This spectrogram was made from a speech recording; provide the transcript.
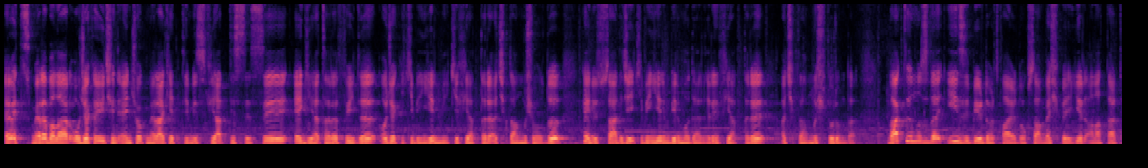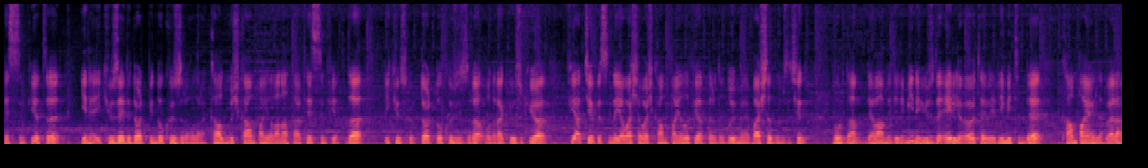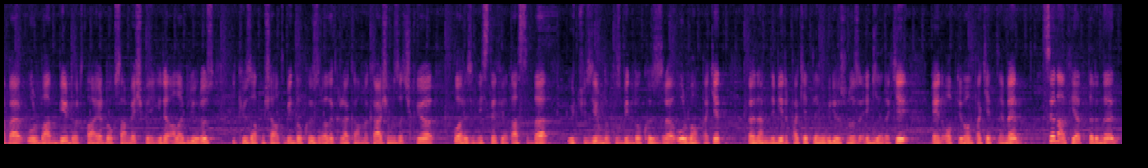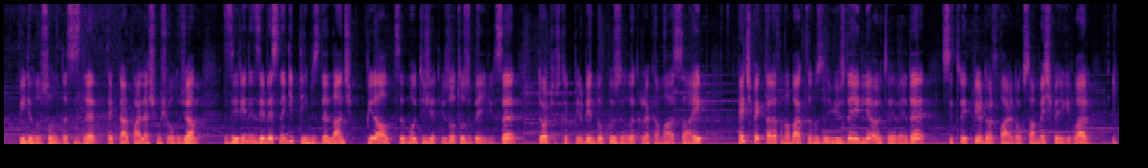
Evet, merhabalar. Ocak ayı için en çok merak ettiğimiz fiyat listesi Egea tarafıydı. Ocak 2022 fiyatları açıklanmış oldu. Henüz sadece 2021 modellerin fiyatları açıklanmış durumda. Baktığımızda Easy 1.4 Fire 95 beygir anahtar teslim fiyatı yine 254.900 lira olarak kalmış. Kampanyalı anahtar teslim fiyatı da 244.900 lira olarak gözüküyor. Fiyat cephesinde yavaş yavaş kampanyalı fiyatları da duymaya başladığımız için buradan devam edelim. Yine %50 ÖTV limitinde kampanyayla beraber Urban 1.4 Fire 95 beygiri alabiliyoruz. 266.900 liralık rakamla karşımıza çıkıyor. Bu aracın liste fiyatı aslında 329.900 lira. Urban paket önemli bir paketleme biliyorsunuz Egea'daki en optimum paketleme. Sedan fiyatlarını videonun sonunda sizle tekrar paylaşmış olacağım. Zirinin zirvesine gittiğimizde Launch 1.6 Multijet 130 beygir ise 441.900 liralık rakama sahip. Hatchback tarafına baktığımızda %50 ÖTV'de Street 1.4 Fire 95 beygir var.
